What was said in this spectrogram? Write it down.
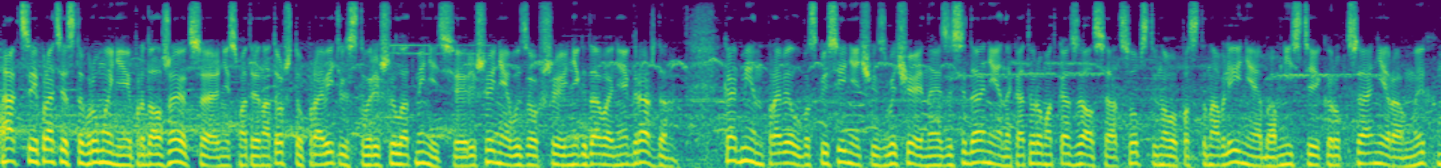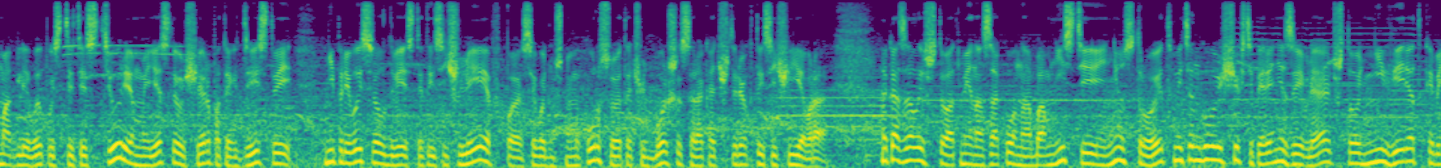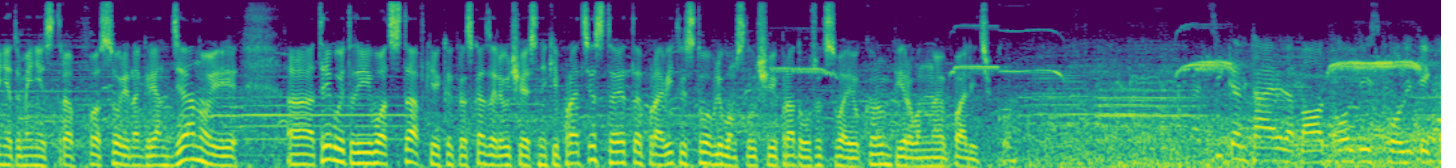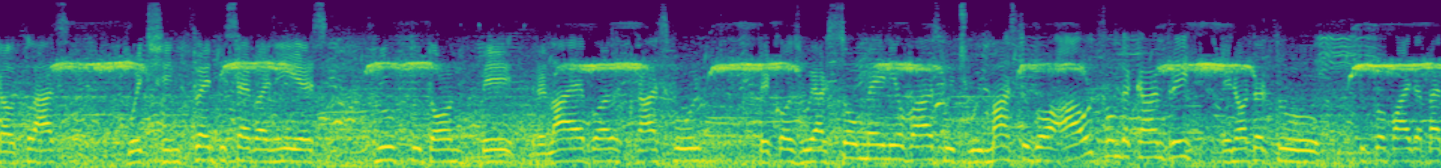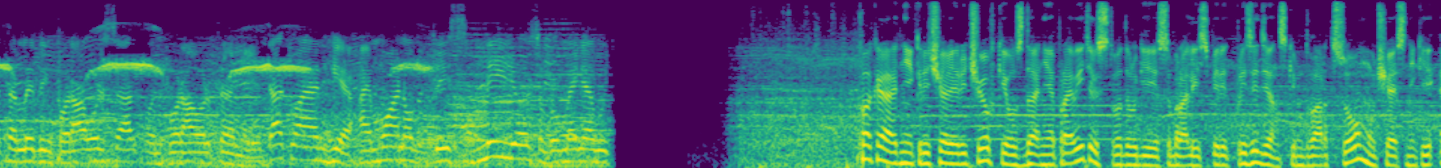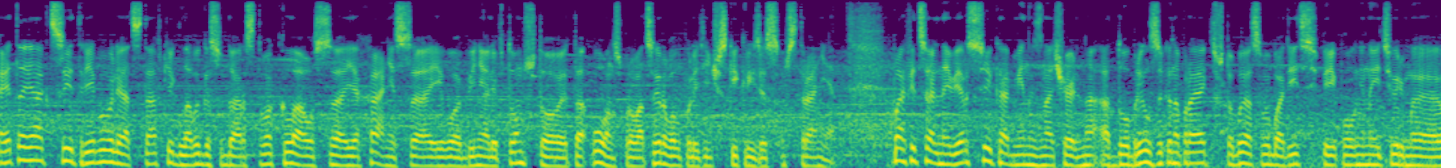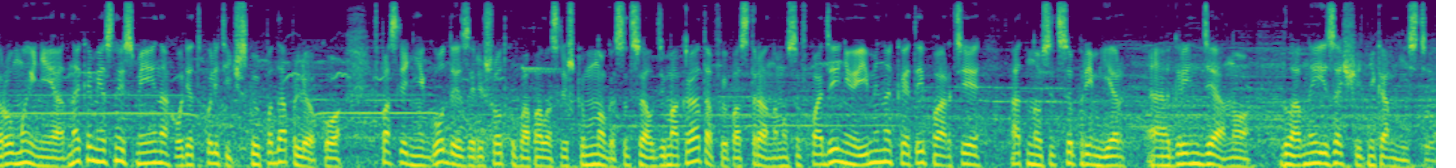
Акции протеста в Румынии продолжаются, несмотря на то, что правительство решило отменить решение, вызвавшее негодование граждан. Кабмин провел в воскресенье чрезвычайное заседание, на котором отказался от собственного постановления об амнистии коррупционерам. Их могли выпустить из тюрем, если ущерб от их действий не превысил 200 тысяч леев. По сегодняшнему курсу это чуть больше 44 тысяч евро. Оказалось, что отмена закона об амнистии не устроит митингующих. Теперь они заявляют, что не верят кабинету министров Сорина Гряндяну и э, требует его отставки, как рассказали участники протеста. Это правительство в любом случае продолжит свою коррумпированную политику. Sick and tired about all this political class, which in 27 years proved to don't be reliable, trustful, because we are so many of us which we must to go out from the country in order to, to provide a better living for ourselves and for our family. That's why I'm here. I'm one of these millions of Romanians which Пока одни кричали речевки у здания правительства, другие собрались перед президентским дворцом, участники этой акции требовали отставки главы государства Клауса Яханиса. Его обвиняли в том, что это он спровоцировал политический кризис в стране. По официальной версии, Кабмин изначально одобрил законопроект, чтобы освободить переполненные тюрьмы Румынии. Однако местные СМИ находят политическую подоплеку. В последние годы за решетку попало слишком много социал-демократов, и по странному совпадению именно к этой партии относится премьер э, Гриндяно, главный защитник амнистии.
